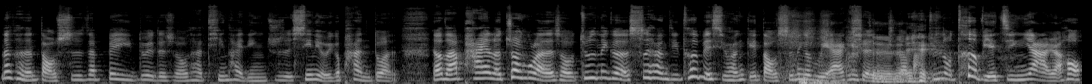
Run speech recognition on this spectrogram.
那可能导师在背对的时候，他听他已经就是心里有一个判断，然后等他拍了转过来的时候，就是那个摄像机特别喜欢给导师那个 reaction，你知道吧？就那种特别惊讶，然后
